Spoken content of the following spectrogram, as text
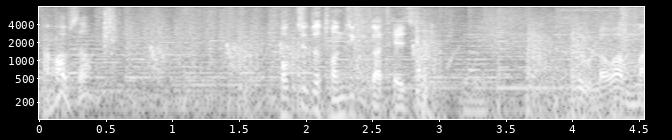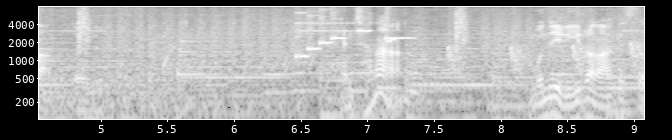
상관없어. 벅지도 던지기가 되지. 그래 올라와 엄마. 괜찮아. 뭔 일이 일어나겠어?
